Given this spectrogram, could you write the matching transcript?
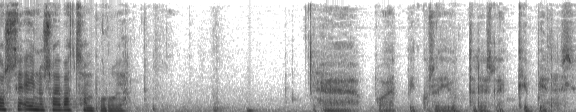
No joko se Eino sai vatsanpuruja? Pojat pikkusen juttelee sille kipinässä.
